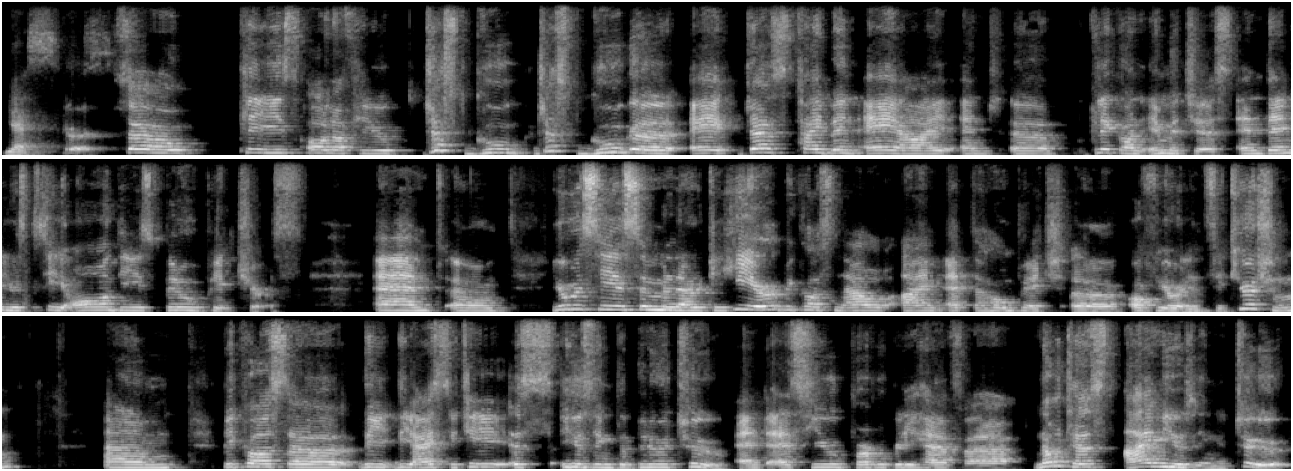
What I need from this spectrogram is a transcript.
Yes. So please, all of you, just Google, just Google, a, just type in AI and uh, click on images, and then you see all these blue pictures. And um, you will see a similarity here because now I'm at the homepage uh, of your institution um, because uh, the, the ICT is using the blue too. And as you probably have uh, noticed, I'm using it too.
